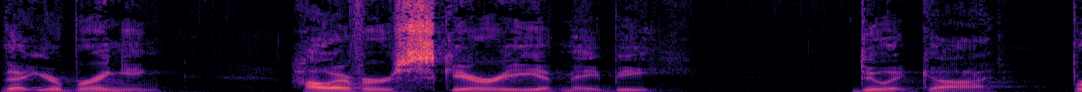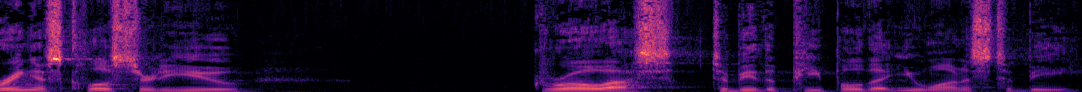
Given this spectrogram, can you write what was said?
that you're bringing, however scary it may be. Do it, God. Bring us closer to you. Grow us to be the people that you want us to be,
